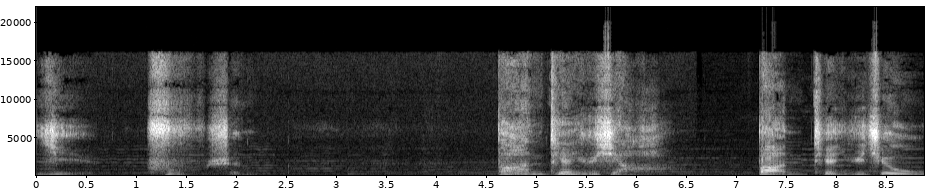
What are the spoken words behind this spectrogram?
夜复生。半天于夏，半天于秋，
